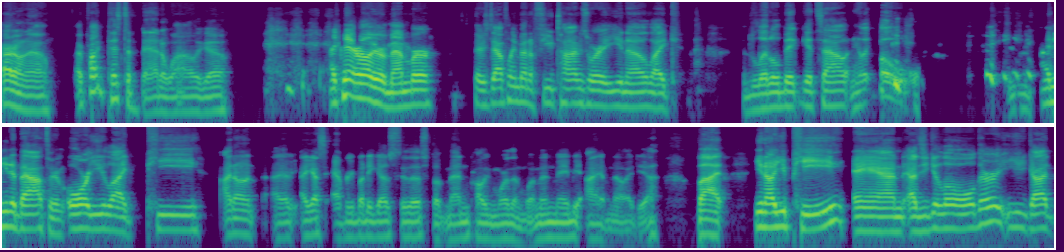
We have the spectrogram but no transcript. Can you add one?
I don't know. I probably pissed a bed a while ago. I can't really remember. There's definitely been a few times where you know, like a little bit gets out, and you're like, oh, I need a bathroom, or you like pee. I don't. I, I guess everybody goes through this, but men probably more than women. Maybe I have no idea. But you know, you pee, and as you get a little older, you got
